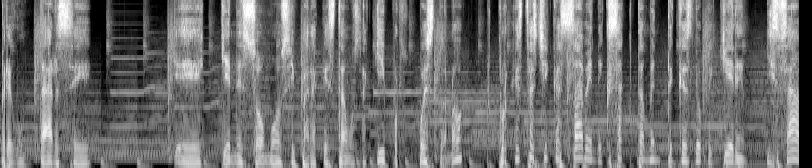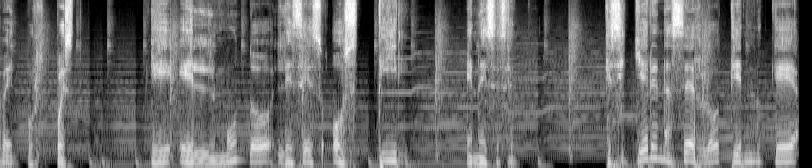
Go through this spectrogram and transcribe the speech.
preguntarse eh, quiénes somos y para qué estamos aquí, por supuesto, ¿no? Porque estas chicas saben exactamente qué es lo que quieren y saben, por supuesto, que el mundo les es hostil en ese sentido. Que si quieren hacerlo, tienen que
